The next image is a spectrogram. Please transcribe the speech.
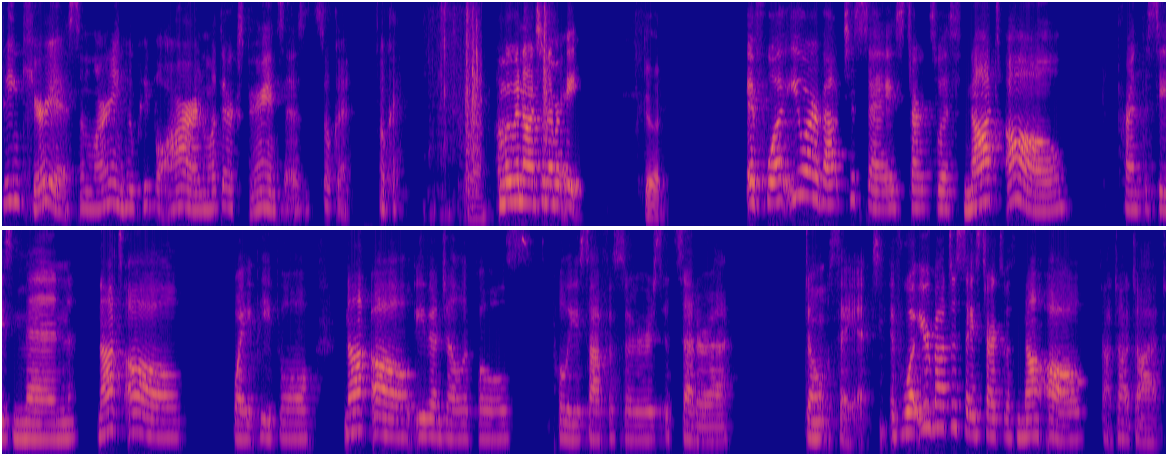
being curious and learning who people are and what their experience is. It's so good. Okay. Yeah. I'm moving on to number eight. do it If what you are about to say starts with not all, parentheses, men, not all white people, not all evangelicals, police officers, etc., don't say it. If what you're about to say starts with not all, dot, dot, dot,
